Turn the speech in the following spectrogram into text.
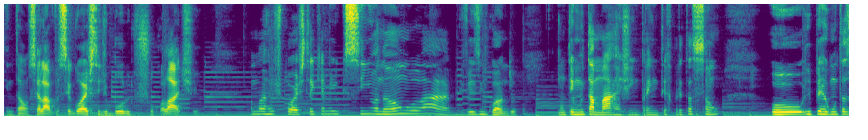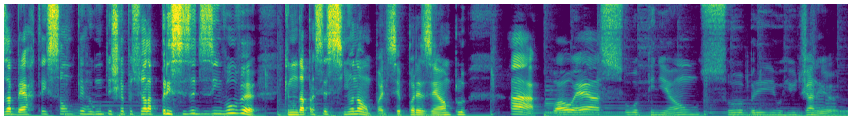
Então, sei lá, você gosta de bolo de chocolate? Uma resposta que é meio que sim ou não, ou ah, de vez em quando não tem muita margem para interpretação. Ou, e perguntas abertas são perguntas que a pessoa ela precisa desenvolver, que não dá para ser sim ou não. Pode ser, por exemplo, ah, qual é a sua opinião sobre o Rio de Janeiro?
